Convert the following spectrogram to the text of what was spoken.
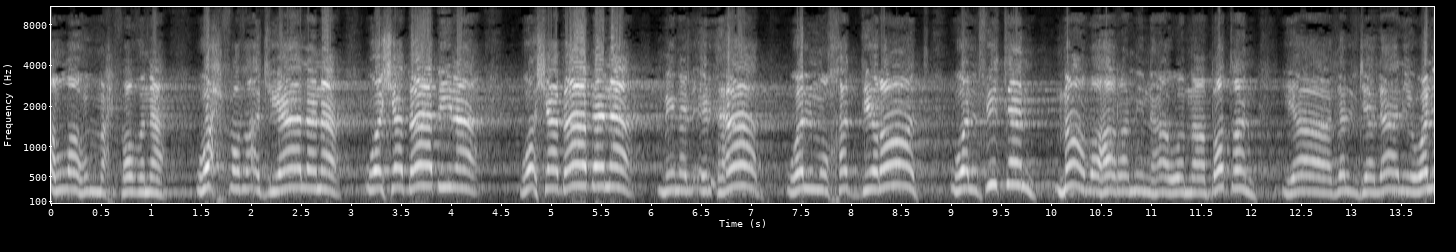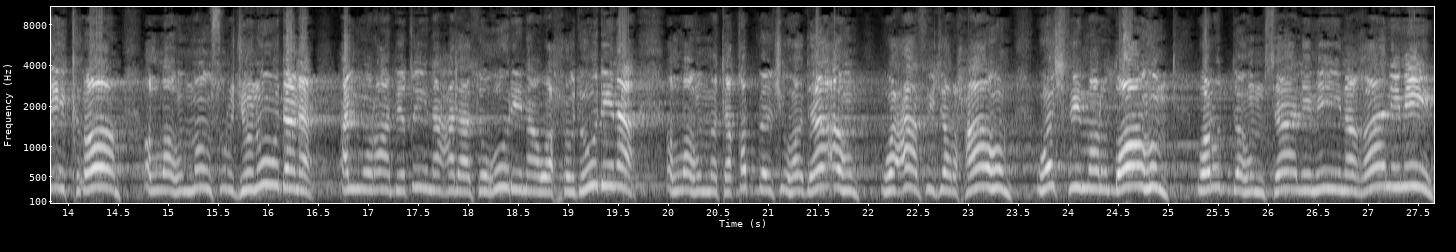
اللهم احفظنا واحفظ أجيالنا وشبابنا وشبابنا من الإرهاب والمخدرات والفتن ما ظهر منها وما بطن. يا ذا الجلال والإكرام اللهم انصر جنودنا المرابطين على ثغورنا وحدودنا. اللهم تقبل شهداءهم وعاف جرحاهم واشف مرضاهم وردهم سالمين غانمين.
